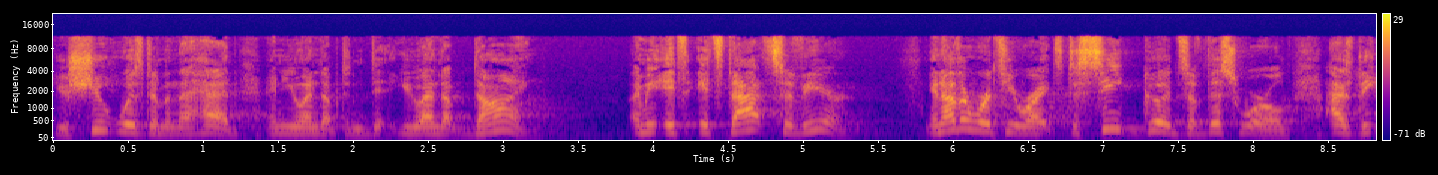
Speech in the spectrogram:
you shoot wisdom in the head, and you end up, you end up dying. I mean, it's, it's that severe. In other words, he writes, to seek goods of this world as the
